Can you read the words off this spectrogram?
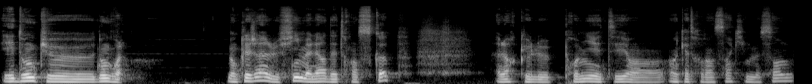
Et donc donc voilà. Donc déjà le film a l'air d'être en scope, alors que le premier était en 1.85 il me semble.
